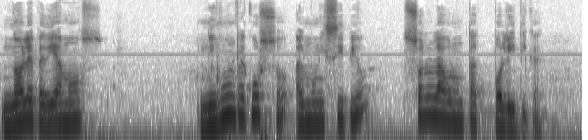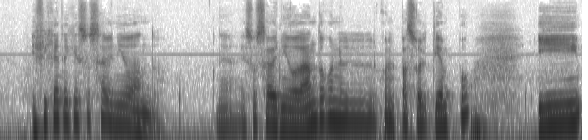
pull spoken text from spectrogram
no le pedíamos ningún recurso al municipio, solo la voluntad política. Y fíjate que eso se ha venido dando. Eso se ha venido dando con el, con el paso del tiempo y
